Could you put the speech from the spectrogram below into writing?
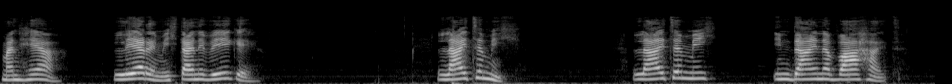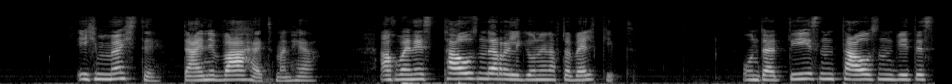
mein Herr, lehre mich deine Wege. Leite mich. Leite mich in deiner Wahrheit. Ich möchte deine Wahrheit, mein Herr, auch wenn es tausende Religionen auf der Welt gibt. Unter diesen tausend wird es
